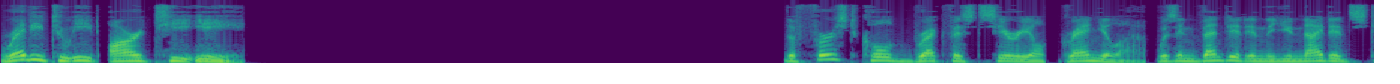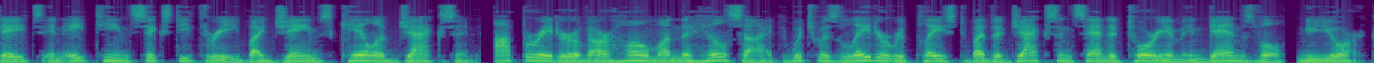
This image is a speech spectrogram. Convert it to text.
Ready-to-eat RTE The first cold breakfast cereal, granula, was invented in the United States in 1863 by James Caleb Jackson, operator of Our Home on the Hillside which was later replaced by the Jackson Sanatorium in Dansville, New York.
